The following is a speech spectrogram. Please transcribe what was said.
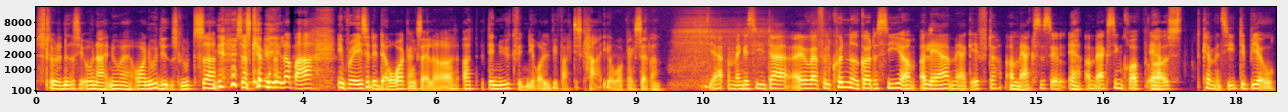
slå det ned og sige, åh oh, nej, nu er, oh, nu er livet slut, så, så skal vi heller bare embrace det der overgangsalder og, og den nye kvindelige rolle, vi faktisk har i overgangsalderen. Ja, og man kan sige, der er jo i hvert fald kun noget godt at sige om at lære at mærke efter, og mærke sig selv, Ja. og mærke sin krop, Ja. og også, kan man sige, det bliver jo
